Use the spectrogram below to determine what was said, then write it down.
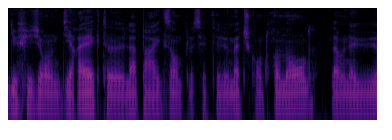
diffusion en direct. Là, par exemple, c'était le match contre Monde. Là, on a eu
